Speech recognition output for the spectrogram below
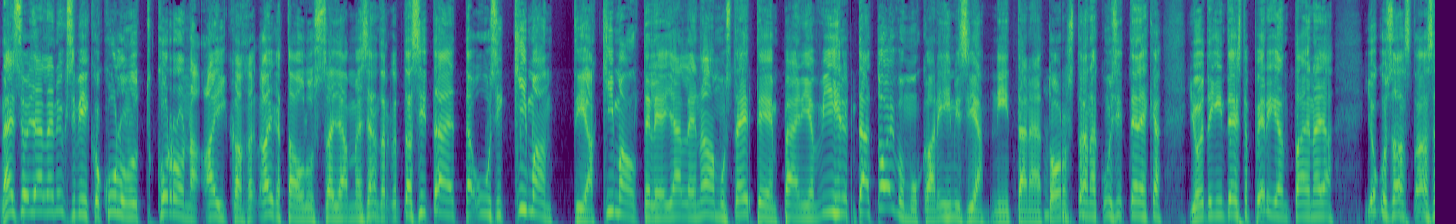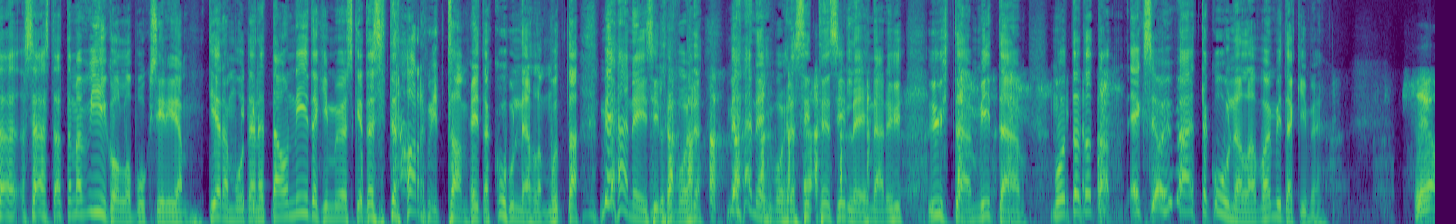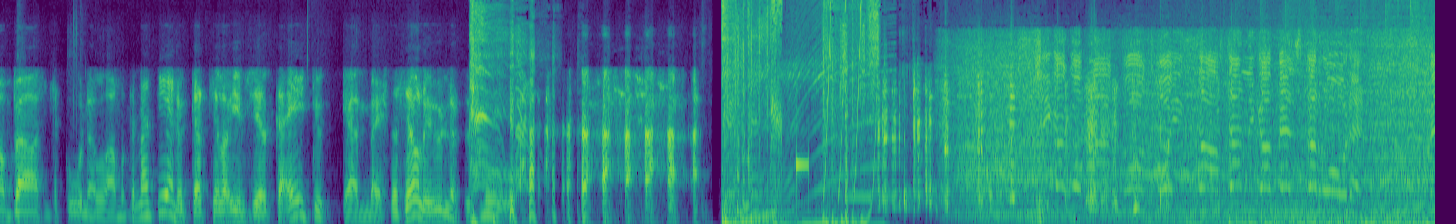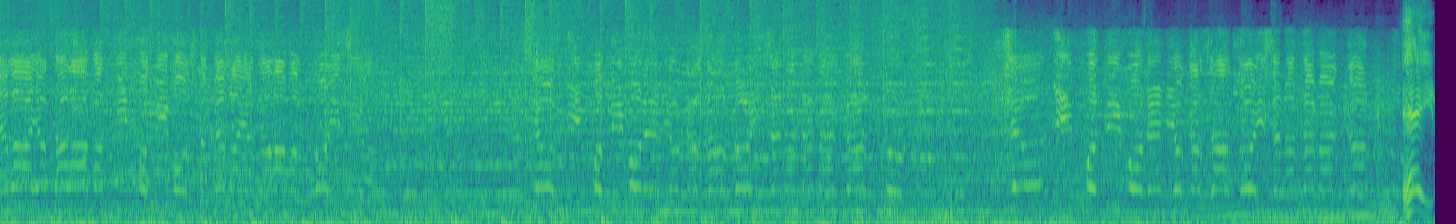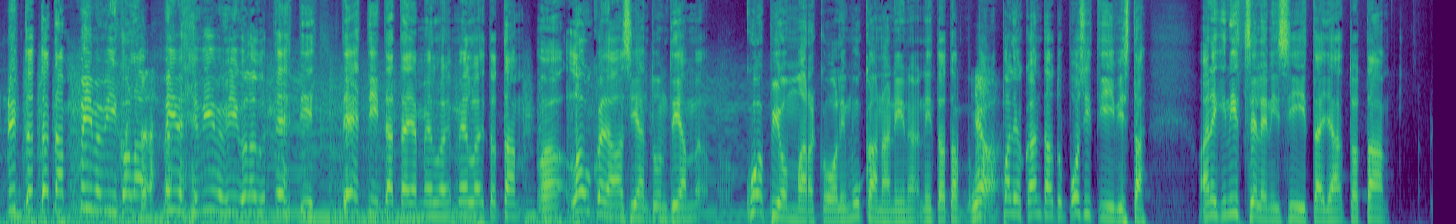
Näin se on jälleen yksi viikko kulunut korona-aikataulussa ja me sehän tarkoittaa sitä, että uusi kimanttia kimaltelee jälleen aamusta eteenpäin ja viihdyttää toivon mukaan ihmisiä niin tänään torstaina kuin sitten ehkä joitakin teistä perjantaina ja joku saastaa säästää tämän viikonlopuksi ja tiedän muuten, että on niitäkin myös, ketä sitten harmittaa meitä kuunnella, mutta mehän ei sille voida, mehän ei voida sitten sille enää y- yhtään mitään. Mutta tota, eikö se ole hyvä, että kuunnellaan vai mitäkin me? Se on pääasia, että kuunnellaan, mutta mä en tiennytkään, että siellä on ihmisiä, jotka ei tykkää meistä. Se oli yllätys mulle. Hei, nyt tota, viime viikolla, viime, viime viikolla kun tehtiin, tehtiin tätä ja meillä oli, meillä oli tota, laukoja-asiantuntija Kuopion Marko oli mukana, niin, niin tota, paljon kantautui positiivista ainakin itselleni siitä. Ja tota,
